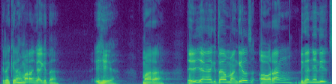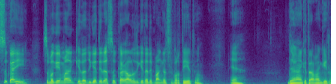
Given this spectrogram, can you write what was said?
Kira-kira marah nggak kita Iya, marah. Jadi jangan kita memanggil orang dengan yang disukai. Sebagaimana kita juga tidak suka kalau kita dipanggil seperti itu. Ya. Jangan kita panggil.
